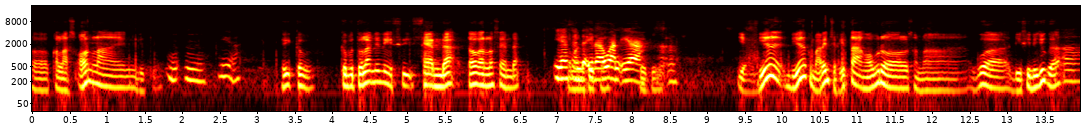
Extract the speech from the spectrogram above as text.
uh, kelas online gitu. Mm -mm. Iya ke, kebetulan ini si Senda, tau kan lo Senda? Iya, Senda Irawan, iya. Ya, dia dia kemarin cerita ngobrol sama gua di sini juga. Uh, uh,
